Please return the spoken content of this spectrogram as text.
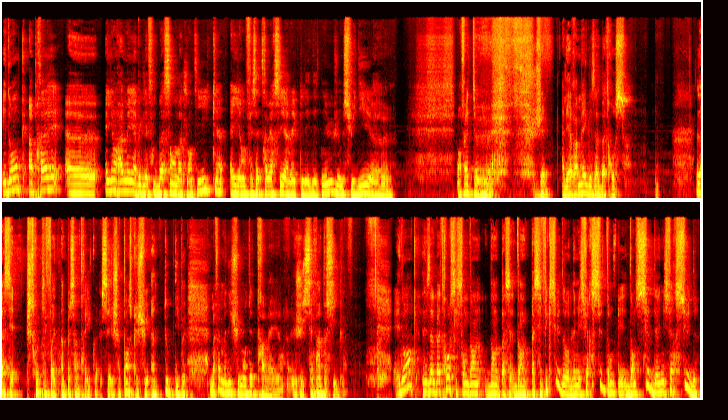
Et donc, après, euh, ayant ramé avec les fous de bassin en Atlantique, ayant fait cette traversée avec les détenus, je me suis dit, euh, en fait, euh, ramer avec les albatros. Là, c'est, je trouve qu'il faut être un peu. C'est, je pense que je suis un tout petit peu. Ma femme m'a dit que je suis monté de travers. c'est pas impossible. Et donc, les albatros, ils sont dans, le, Pacifique Sud, dans l'hémisphère sud, donc dans le sud de l'hémisphère sud.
